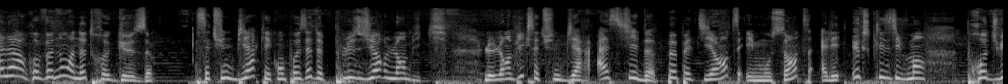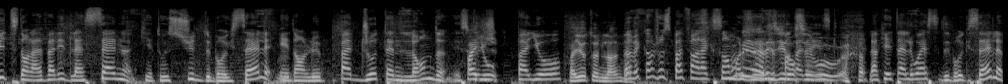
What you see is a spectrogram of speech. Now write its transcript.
Alors, revenons à notre gueuse. C'est une bière qui est composée de plusieurs lambics. Le lambic, c'est une bière acide, peu pétillante et moussante. Elle est exclusivement produite dans la vallée de la Seine, qui est au sud de Bruxelles, et dans le Pajottenland. Je- Pajot. Pajottenland. Non mais comme j'ose pas faire l'accent, moi je, allez-y, lancez-vous. Alors qui est à l'ouest de Bruxelles.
